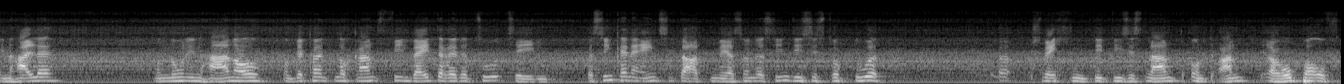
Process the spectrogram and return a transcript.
in Halle und nun in Hanau. Und wir könnten noch ganz viel weitere dazu zählen. Das sind keine Einzeldaten mehr, sondern das sind diese Strukturschwächen, die dieses Land und Europa oft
